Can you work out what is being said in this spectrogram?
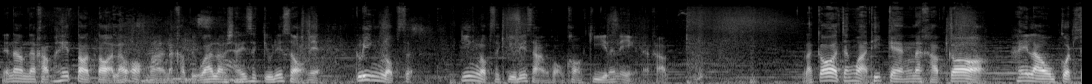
แนะนำนะครับให้ต่อต่อแล้วออกมานะครับหรือว่าเราใช้สกิลที่2เนี่ยกลิ้งหลบสกลิ้งหลบสกิลที่ 3 ของคอกี้นั่นเองนะครับแล้วก็จังหวะที่แก๊งนะครับก็ ให้เรากดส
